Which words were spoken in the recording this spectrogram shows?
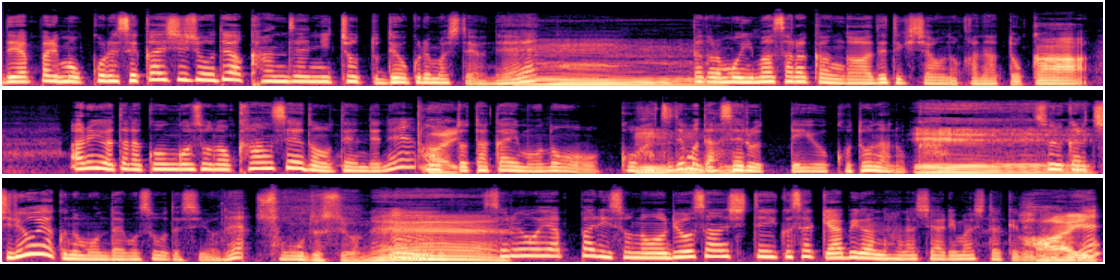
でやっぱりりもうこれ世界市場では完全にちょっと出遅れましたよね。だからもう今更感が出てきちゃうのかなとか。あるいはただ今後その完成度の点でね、もっと高いものを後発でも出せるっていうことなのか、それから治療薬の問題もそうですよね。そうですよね、うん、それをやっぱりその量産していくさっきアビガンの話ありましたけれどもね、はい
